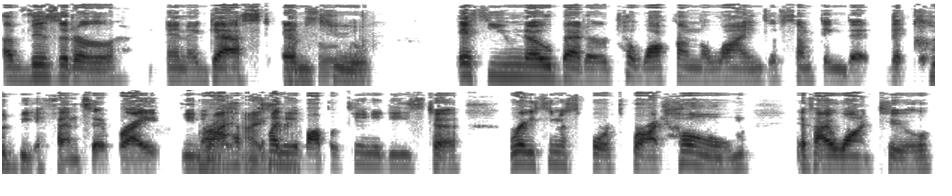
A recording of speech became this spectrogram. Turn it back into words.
a visitor and a guest and Absolutely. to if you know better to walk on the lines of something that that could be offensive right you know i have I plenty agree. of opportunities to race in a sports bra at home if i want to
